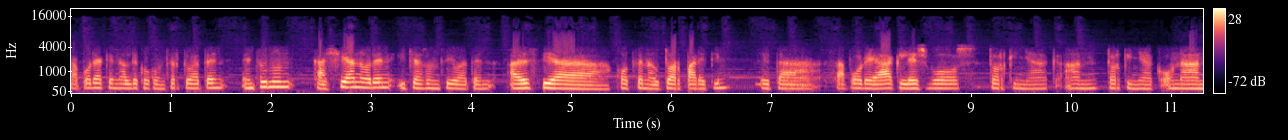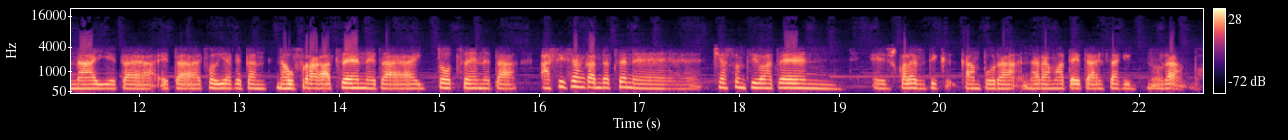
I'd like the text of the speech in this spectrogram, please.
Zaporeaken aldeko kontzertu baten, entzunun kasianoren itxasontzi baten, abestia jotzen autoarparekin, eta zaporeak, lesbos, torkinak, han, torkinak ona nahi eta eta zodiaketan naufragatzen eta itotzen eta hasi izan kantatzen e, itxasontzi baten Euskal Herritik kanpora naramate eta ez dakit nora, bo,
